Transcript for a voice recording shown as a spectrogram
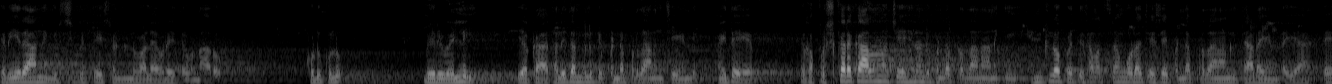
శరీరాన్ని విడిచిపెట్టేసినటువంటి వాళ్ళు ఎవరైతే ఉన్నారో కొడుకులు మీరు వెళ్ళి ఈ యొక్క తల్లిదండ్రులకి పిండ ప్రదానం చేయండి. అయితే ఈ యొక్క పుష్కర కాలంలో చేసినటువంటి పిండ ప్రదానానికి ఇంట్లో ప్రతి సంవత్సరం కూడా చేసే పిండ ప్రదానానికి తేడా ఏంటయ్యా అంటే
